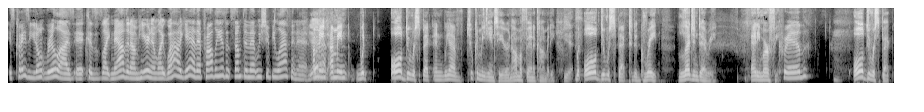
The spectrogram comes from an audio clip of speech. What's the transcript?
It's crazy. You don't realize it because it's like now that I'm here and I'm like, wow, yeah, that probably isn't something that we should be laughing at. I mean, I mean, with all due respect, and we have two comedians here, and I'm a fan of comedy. Yes. With all due respect to the great, legendary Eddie Murphy, Crib. all due respect,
